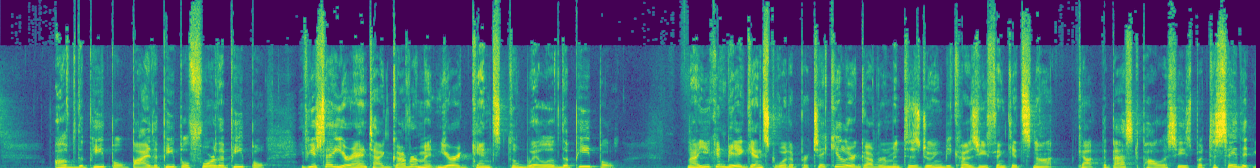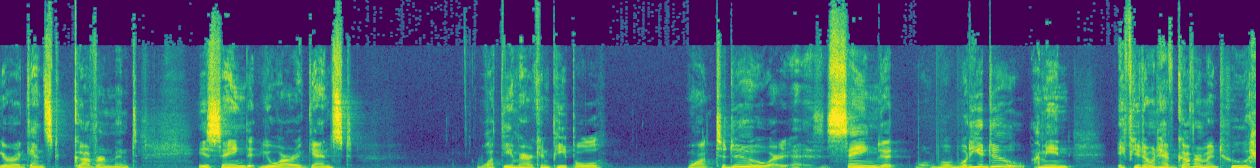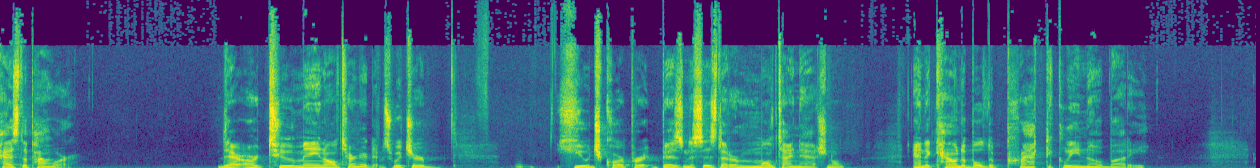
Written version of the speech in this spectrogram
of the people, by the people, for the people. If you say you're anti government, you're against the will of the people. Now, you can be against what a particular government is doing because you think it's not got the best policies, but to say that you're against government is saying that you are against what the American people want to do, or uh, saying that, well, what do you do? I mean, if you don't have government, who has the power? There are two main alternatives, which are huge corporate businesses that are multinational and accountable to practically nobody.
